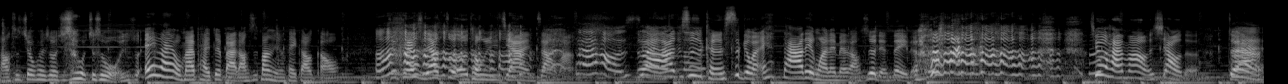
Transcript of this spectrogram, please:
老师就会说，就是我就是我，就说，哎，来，我们来排队吧，老师帮你们飞高高，就开始要做儿童瑜伽，你知道吗？太好笑。对，然后就是可能四个完，哎，大家练完了没？老师有点累了，就还蛮好笑的。对啊，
